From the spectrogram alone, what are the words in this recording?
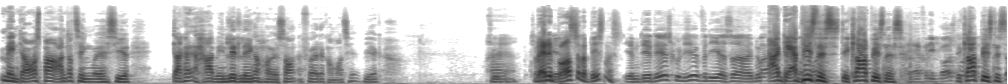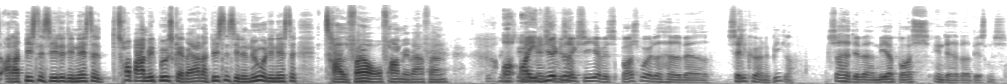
Men der er også bare andre ting, hvor jeg siger, der har vi en lidt længere horisont, før det kommer til at virke. Ja, ja. Hvad er det, boss eller business? Jamen, det er det, jeg skulle lige sige, fordi altså... Nu... Ej, det er business. Det er klart business. Ja, fordi boss det er klart business, og der er business i det de næste... Jeg tror bare, mit budskab er, at der er business i det nu, og de næste 30-40 år frem i hvert fald. Og, og i virkeligheden... Skal vi så ikke sige, at hvis buzzwordet havde været selvkørende biler, så havde det været mere boss, end det havde været business.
